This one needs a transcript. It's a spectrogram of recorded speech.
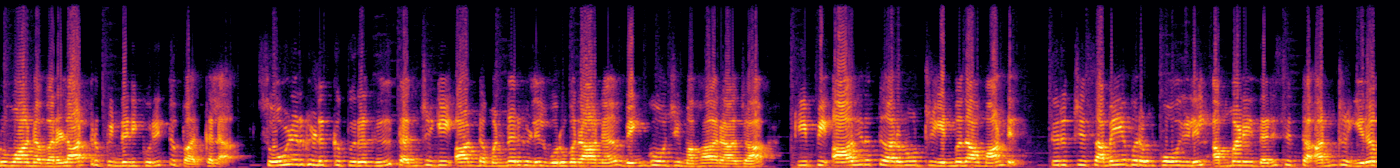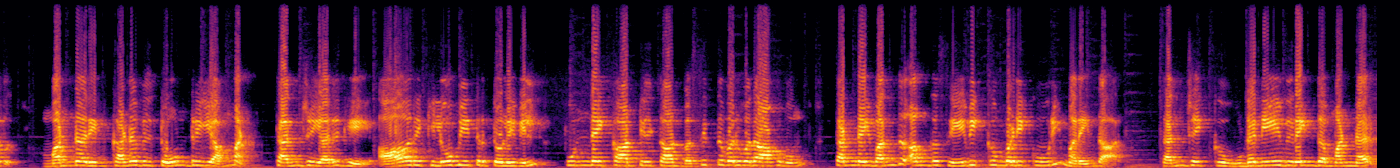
உருவான வரலாற்று பின்னணி குறித்து பார்க்கலாம். சோழர்களுக்கு பிறகு தஞ்சையை ஆண்ட மன்னர்களில் ஒருவரான வெங்கோஜி மகாராஜா கிபி ஆயிரத்து அறுநூற்று எண்பதாம் ஆண்டில் திருச்சி சமயபுரம் கோயிலில் அம்மனை தரிசித்த அன்று இரவு மன்னரின் கனவில் தோன்றிய அம்மன் தஞ்சை அருகே ஆறு கிலோமீட்டர் தொலைவில் புன்னை காட்டில் தான் வசித்து வருவதாகவும் தன்னை வந்து அங்கு சேவிக்கும்படி கூறி மறைந்தார். தஞ்சைக்கு உடனே விரைந்த மன்னர்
